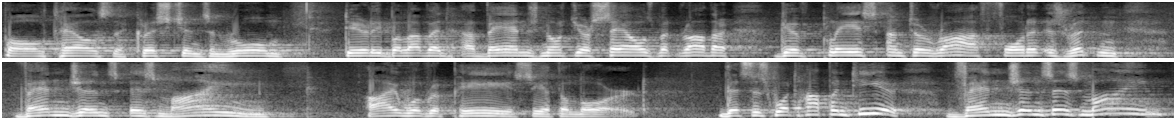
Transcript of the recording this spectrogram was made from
Paul tells the Christians in Rome Dearly beloved, avenge not yourselves, but rather give place unto wrath, for it is written, Vengeance is mine, I will repay, saith the Lord. This is what happened here. Vengeance is mine.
